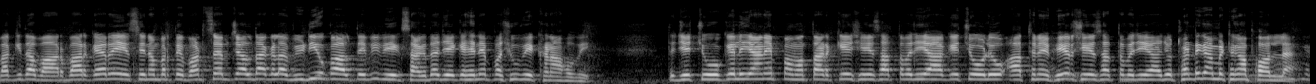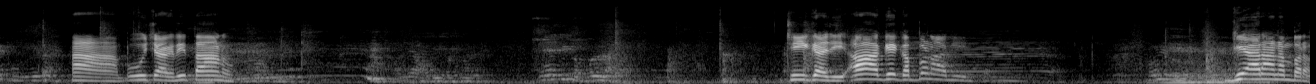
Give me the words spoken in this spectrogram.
ਬਾਕੀ ਤਾਂ ਵਾਰ-ਵਾਰ ਕਹਿ ਰਹੇ, ਇਸੇ ਨੰਬਰ ਤੇ WhatsApp ਚੱਲਦਾ, ਅਗਲਾ ਵੀਡੀਓ ਕਾਲ ਤੇ ਵੀ ਵੇਖ ਸਕਦਾ, ਜੇ ਕਿਸੇ ਨੇ ਪਸ਼ੂ ਵੇਖਣਾ ਹੋਵੇ। ਤੇ ਜੇ ਚੋ ਕੇ ਲੈ ਜਾਣੇ, ਭਾਵੇਂ ਤੜਕੇ 6-7 ਵਜੇ ਆ ਕੇ ਚੋਲਿਓ ਹੱਥ ਨੇ ਫੇਰ 6-7 ਵਜੇ ਆ ਜਾਓ, ਠੰਡੀਆਂ ਮਿੱਠੀਆਂ ਫੁੱਲ ਹੈ ਹਾਂ ਪੂ ਚੱਕਦੀ ਤਾਂ ਨੂੰ। ਠੀਕ ਹੈ ਜੀ, ਆ ਅੱਗੇ ਗੱਬਣ ਆ ਗਈ। 11 ਨੰਬਰ।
